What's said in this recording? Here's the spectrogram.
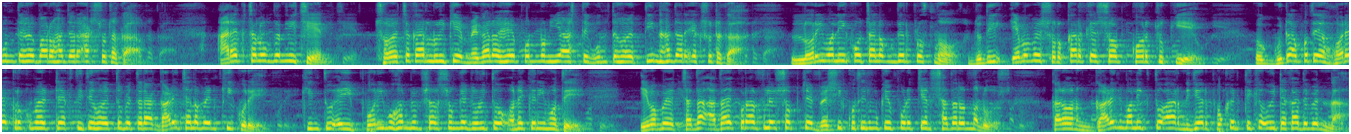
গুনতে হয় বারো হাজার আটশো টাকা। আরেক চালক জানিয়েছেন, ছয় চাকার লরিকে মেঘালয়ে পণ্য নিয়ে আসতে গুনতে হয় তিন হাজার একশো টাকা। লরি মালিক ও চালকদের প্রশ্ন, যদি এভাবে সরকারকে সব কর চুকিয়েও গোটা পথে হরেক রকমের ট্যাক্স দিতে হয়, তবে তারা গাড়ি চালাবেন কি করে? কিন্তু এই পরিবহন ব্যবসার সঙ্গে জড়িত অনেকেরই মতে এভাবে চাঁদা আদায় করার ফলে সবচেয়ে বেশি ক্ষতির মুখে পড়েছেন সাধারণ মানুষ। কারণ গাড়ির মালিক তো আর নিজের পকেট থেকে ওই টাকা দেবেন না।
